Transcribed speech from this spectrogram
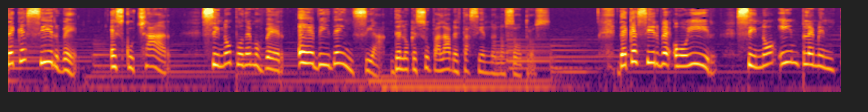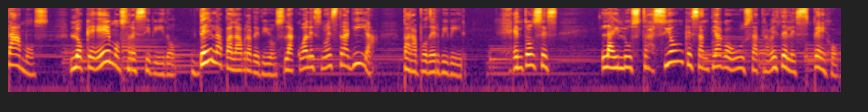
¿De qué sirve escuchar si no podemos ver evidencia de lo que su palabra está haciendo en nosotros? ¿De qué sirve oír si no implementamos lo que hemos recibido de la palabra de Dios, la cual es nuestra guía para poder vivir? Entonces, la ilustración que Santiago usa a través del espejo,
